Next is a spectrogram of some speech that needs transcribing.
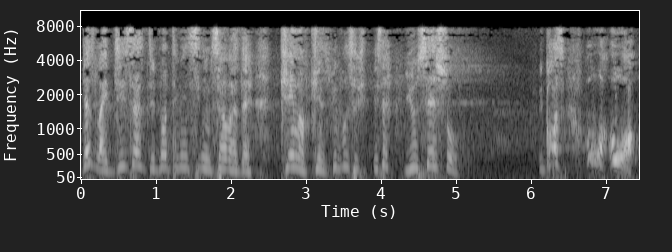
Just like Jesus did not even see himself as the king of kings. People say, he said, you say so. Because, oh, oh,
